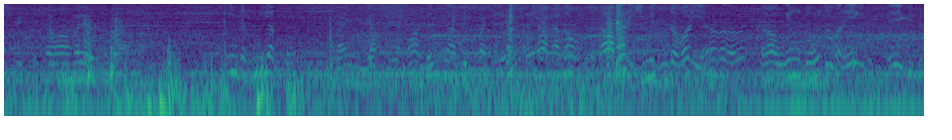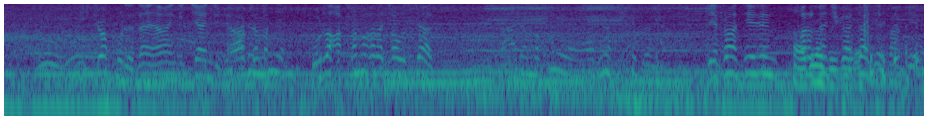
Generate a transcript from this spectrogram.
İş bitti tamam ben yaptım. İndir bunu yaktı. Daha var işimiz burada var ya. Daha uyunu doğru da var iyi gidiyor. İyi gidiyor. İş çok burada. Sen hemen gideceksin diyorsun. Akşama, burada akşama kadar çalışacağız. Adam bakıyor ya. Abi nasıl çıktı Ağzına parasını çıkaracağız diferansiyelin.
